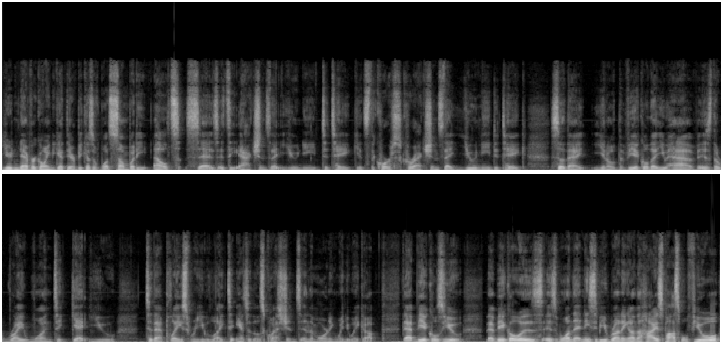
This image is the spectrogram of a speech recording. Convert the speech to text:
you're never going to get there because of what somebody else says. It's the actions that you need to take. It's the course corrections that you need to take so that, you know, the vehicle that you have is the right one to get you to that place where you like to answer those questions in the morning when you wake up. That vehicle's you. That vehicle is is one that needs to be running on the highest possible fuel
